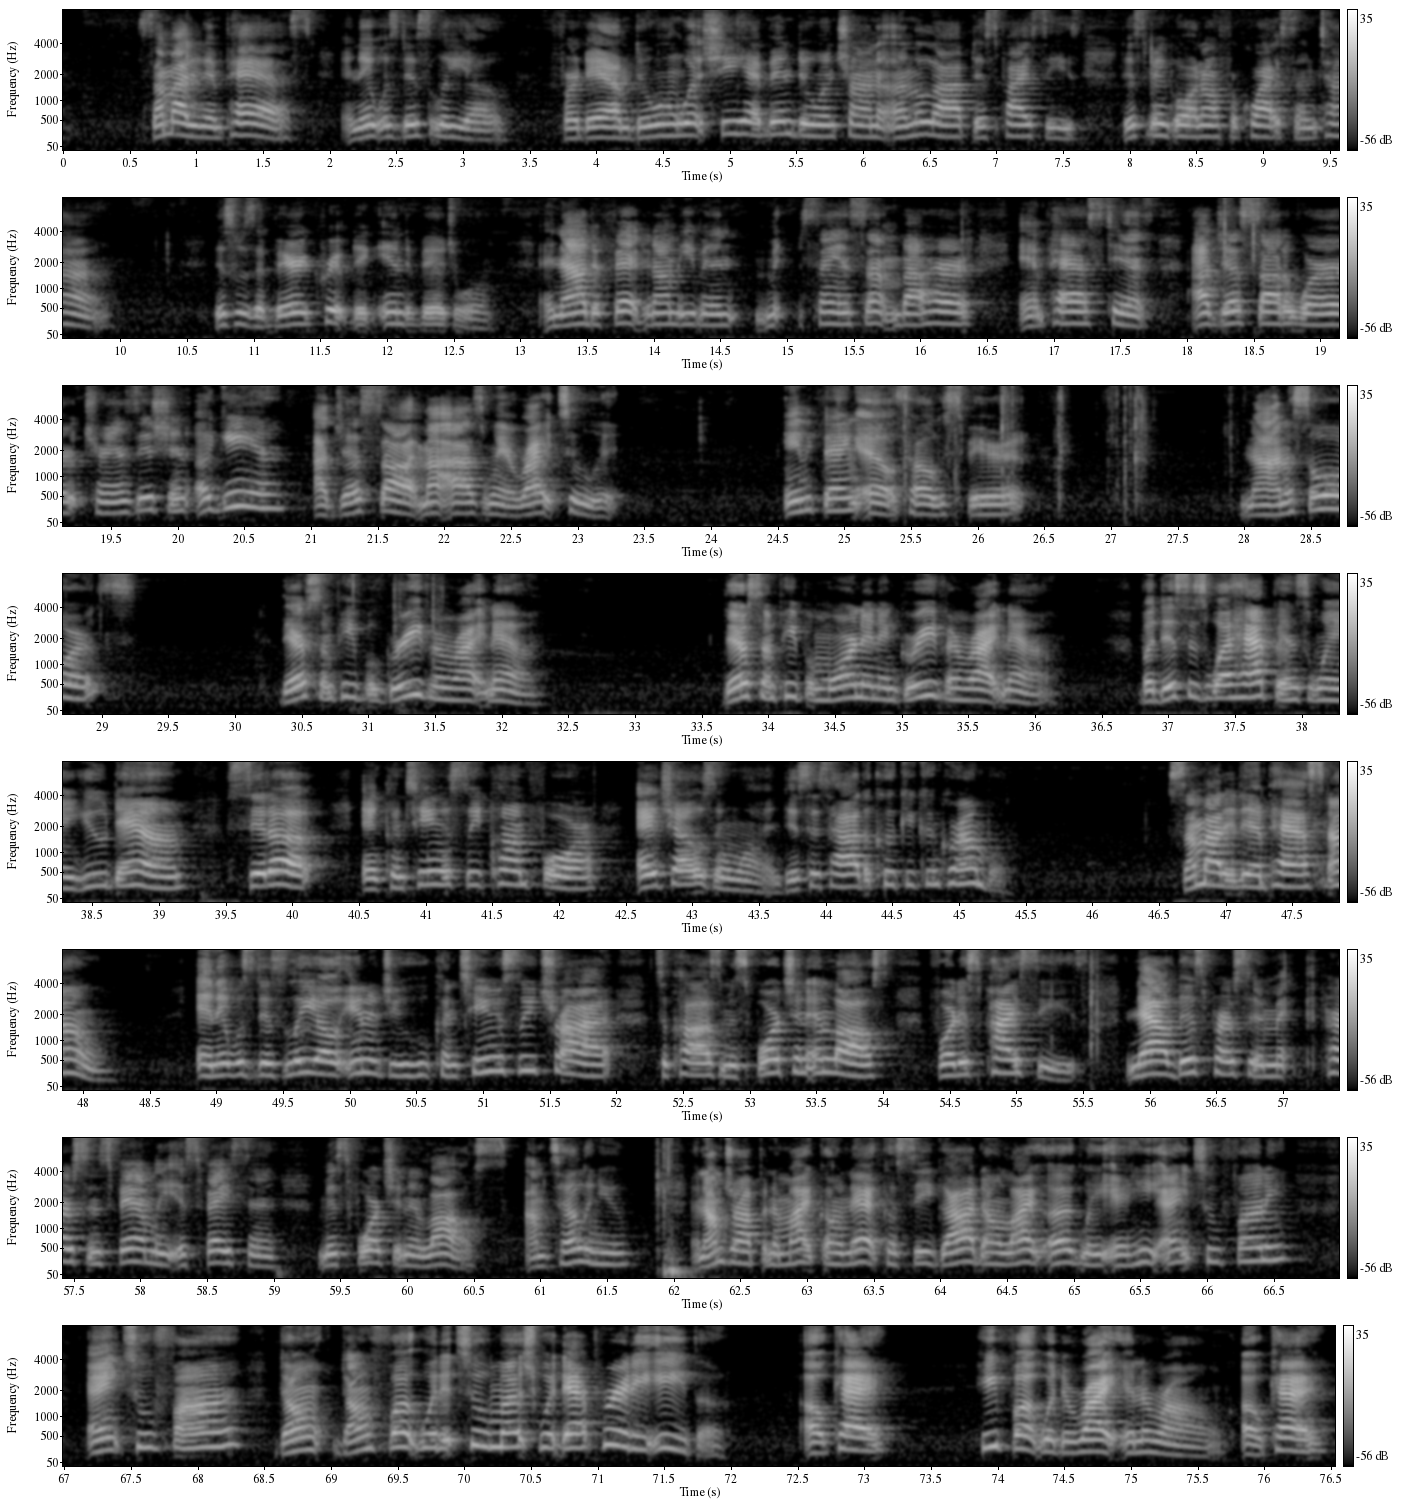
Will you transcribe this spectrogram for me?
Somebody didn't pass, and it was this Leo. For damn doing what she had been doing, trying to unalive this Pisces. This been going on for quite some time. This was a very cryptic individual. And now the fact that I'm even saying something about her in past tense, I just saw the word transition again. I just saw it. My eyes went right to it. Anything else, Holy Spirit? Nine of Swords. There's some people grieving right now. There's some people mourning and grieving right now. But this is what happens when you damn sit up and continuously come for a chosen one. This is how the cookie can crumble. Somebody then passed on. And it was this Leo energy who continuously tried to cause misfortune and loss for this Pisces. Now this person person's family is facing misfortune and loss. I'm telling you. And I'm dropping the mic on that because, see, God don't like ugly and he ain't too funny, ain't too fun. Don't, don't fuck with it too much with that pretty either. Okay? He fuck with the right and the wrong. Okay?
